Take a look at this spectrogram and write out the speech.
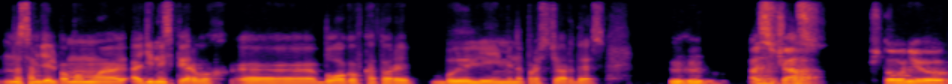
на самом деле, по-моему, один из первых э, блогов, которые были именно про стюардесс. Угу. А сейчас что у нее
